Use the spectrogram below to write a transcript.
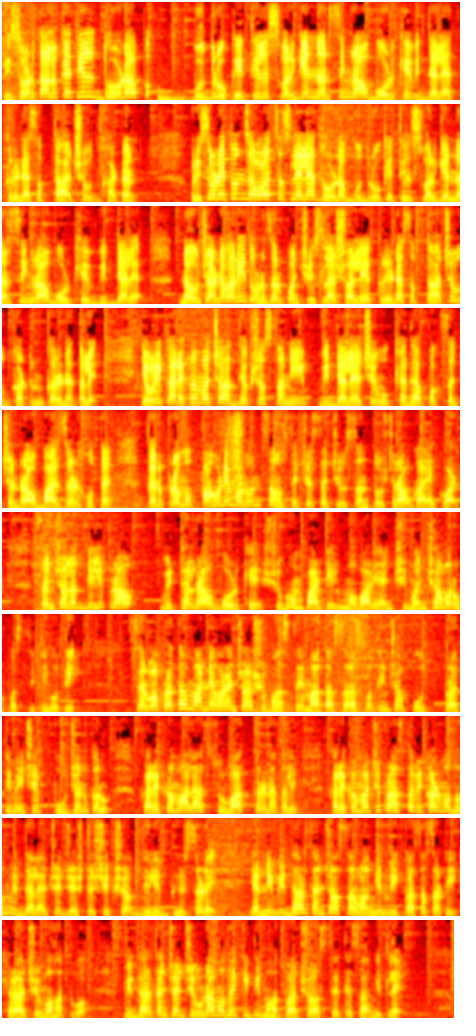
रिसोड तालुक्यातील धोडप बुद्रुक येथील स्वर्गीय नरसिंगराव बोडखे विद्यालयात क्रीडा सप्ताहाचे उद्घाटन. रिसोड येथून जवळच असलेल्या धोडप बुद्रुक येथील स्वर्गीय नरसिंगराव बोडखे विद्यालयात नऊ जानेवारी दोन हजार पंचवीसला शालेय क्रीडा सप्ताहाचे उद्घाटन करण्यात आले. यावेळी कार्यक्रमाच्या अध्यक्षस्थानी विद्यालयाचे मुख्याध्यापक सज्जनराव बाजड होते. तर प्रमुख पाहुणे म्हणून संस्थेचे सचिव संतोषराव गायकवाड संचालक दिलीपराव विठ्ठलराव बोडखे शुभम पाटील मवाड यांची मंचावर उपस्थिती होती. सर्वप्रथम मान्यवरांच्या शुभहस्ते माता सरस्वतींच्या पू प्रतिमेचे पूजन करून कार्यक्रमाला सुरुवात करण्यात आली. कार्यक्रमाचे प्रास्ताविकांमधून विद्यालयाचे ज्येष्ठ शिक्षक दिलीप भिडसडे यांनी विद्यार्थ्यांच्या सर्वांगीण विकासासाठी खेळाचे महत्त्व विद्यार्थ्यांच्या जीवनामध्ये किती महत्त्वाचे असते ते सांगितले.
